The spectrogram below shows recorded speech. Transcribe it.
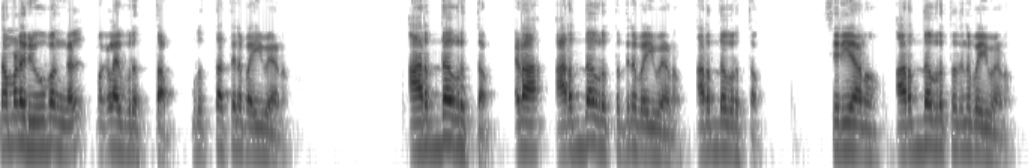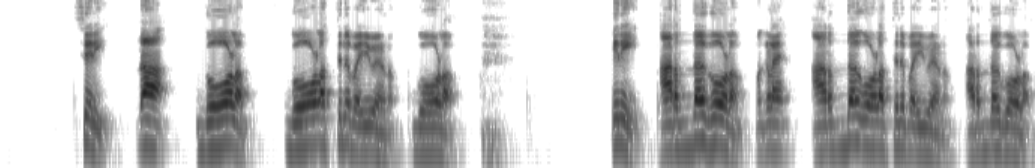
നമ്മുടെ രൂപങ്ങൾ മക്കളെ വൃത്തം. വൃത്തത്തിന് പൈ വേണം. അർദ്ധവൃത്തം. എടാ അർദ്ധവൃത്തത്തിന് പൈ വേണം. അർദ്ധവൃത്തം. ശരിയാണോ? അർദ്ധവൃത്തത്തിന് പൈ വേണം. ശരി ദാ ഗോളം. ഗോളത്തിന് പൈ വേണം. ഗോളം. ഇനി അർദ്ധഗോളം. മക്കളെ അർദ്ധഗോളത്തിന് പൈ വേണം. അർദ്ധഗോളം.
